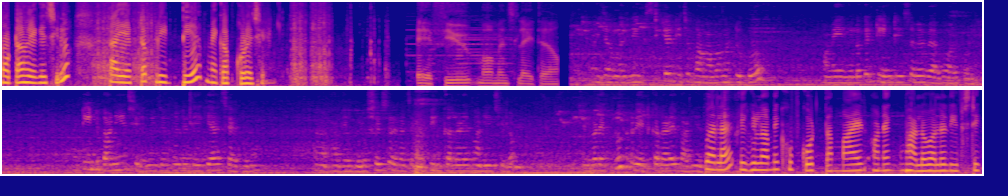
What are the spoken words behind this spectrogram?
মোটা হয়ে গেছিল তাই একটা প্লিট দিয়ে মেকআপ করেছিলাম। A few moments later. এই যে আমার লিপস্টিকের কিছু ভাঙা ভাঙা টুকরো আমি এগুলোকে টিন্ট হিসেবে ব্যবহার করি। টিন্ট বানিয়েছিলাম এই যে ওখানে লেগে আছে এখনও। আহ, আগেরগুলো শেষ হয়ে গেছে পিঙ্ক কালারে বানিয়েছিলাম। এবার একটু রেড কালারে বানিয়ে বেলায় এগুলো আমি খুব করতাম। মায়ের অনেক ভালো ভালো লিপস্টিক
